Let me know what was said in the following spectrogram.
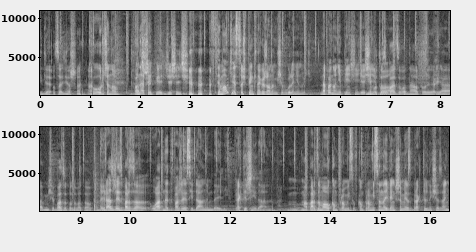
ile oceniasz? Kurczę, no 2, inaczej. 3, 5, 10? W tym aucie jest coś pięknego, że ono mi się w ogóle nie nudzi. Na pewno nie 5, nie 10, Nie, bo to jest bardzo ładne auto. Ja, ja, mi się bardzo podoba to auto. nie? Raz, że jest bardzo ładne, dwa, że jest idealnym daily. Praktycznie idealnym. Ma bardzo mało kompromisów. Kompromisem największym jest brak tylnych siedzeń.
